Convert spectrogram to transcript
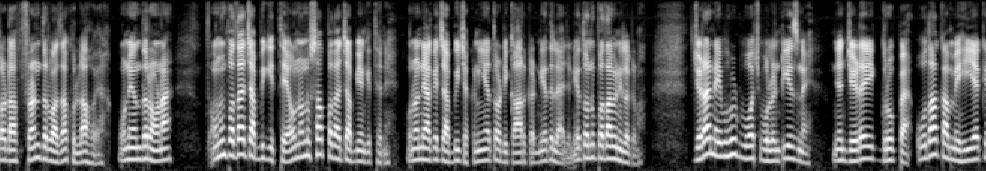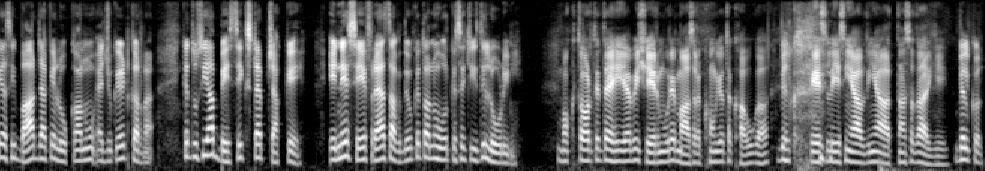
ਤੁਹਾਡਾ ਫਰੰਟ ਦਰਵਾਜ਼ਾ ਖੁੱਲਾ ਹੋਇਆ, ਉਹਨੇ ਅੰਦਰ ਆਉਣਾ, ਉਹਨੂੰ ਪਤਾ ਚਾਬੀ ਕਿੱਥੇ ਆ, ਉਹਨਾਂ ਨੂੰ ਸਭ ਪਤਾ ਚਾਬੀਆਂ ਕਿੱਥੇ ਨੇ, ਉਹਨਾਂ ਨੇ ਆ ਕੇ ਚਾਬੀ ਚੱਕਣੀ ਹੈ ਤੁਹਾਡੀ ਕਾਰ ਕੱਢਣੀ ਹੈ ਤੇ ਲੈ ਜਾਣੀ ਹੈ ਤੁਹਾਨੂੰ ਪਤਾ ਵੀ ਨਹੀਂ ਲੱਗਣਾ। ਜਿਹੜਾ ਨੇਬਰਹੁੱਡ ਵਾਚ ਵੋਲੰਟੀਅਰਸ ਨੇ ਜਾਂ ਜਿਹੜਾ ਇੱਕ ਗਰੁੱਪ ਹੈ ਉਹਦਾ ਕੰਮ ਇਹੀ ਹੈ ਕਿ ਅਸੀਂ ਬਾਹਰ ਜਾ ਕੇ ਲੋਕਾਂ ਨੂੰ ਐਜੂਕੇਟ ਕਰਨਾ ਕਿ ਤੁਸੀਂ ਆ ਬੇਸਿਕ ਸਟੈਪ ਚੱਕ ਕੇ ਇੰਨੇ ਸੇਫ ਰਹਿ ਸਕਦੇ ਹੋ ਕਿ ਤੁਹਾਨੂੰ ਹੋਰ ਕਿਸੇ ਚੀਜ਼ ਦੀ ਲੋੜ ਹੀ ਨਹੀਂ। ਮੁੱਖ ਤੌਰ ਤੇ ਤਾਂ ਇਹੀ ਹੈ ਵੀ ਸ਼ੇਰ ਮੂਰੇ ਮਾਸ ਰੱਖੋਗੇ ਉਹ ਤਾਂ ਖਾਊਗਾ। ਬਿਲਕੁਲ। ਇਸ ਲਈ ਅਸੀਂ ਆਪਦੀਆਂ ਆਦਤਾਂ ਸੁਧਾਰੀਏ। ਬਿਲਕੁਲ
